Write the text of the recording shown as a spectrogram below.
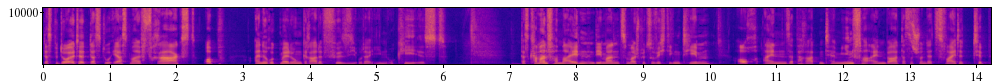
Das bedeutet, dass du erstmal fragst, ob eine Rückmeldung gerade für sie oder ihn okay ist. Das kann man vermeiden, indem man zum Beispiel zu wichtigen Themen auch einen separaten Termin vereinbart. Das ist schon der zweite Tipp.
